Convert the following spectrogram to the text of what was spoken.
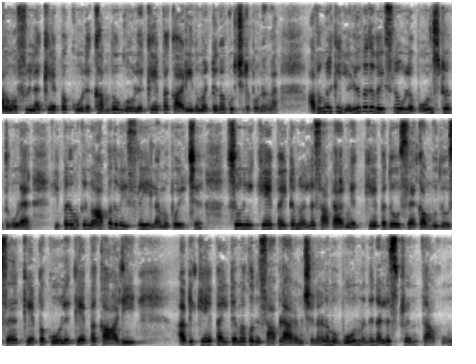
அவங்க ஃபுல்லாக கேப்பக்கூழ் கம்பங்கூழ் கேப்பக்காடி இது மட்டும்தான் குடிச்சிட்டு போனாங்க. அவங்களுக்கு எழுபது வயசில் உள்ள போன் ஸ்ட்ரென்த் கூட இப்போ நமக்கு நாற்பது வயசுலேயே இல்லாமல் போயிடுச்சு. ஸோ நீங்கள் கேப்ப ஐட்டம் நல்லா சாப்பிட ஆரம்பிங்க. கேப்ப தோசை கம்பு தோசை கேப்பக்கூழ் கேப்பக்காடி அப்படி கேப் ஐட்டமாக கொஞ்சம் சாப்பிட ஆரம்பிச்சோன்னா நம்ம போன் வந்து நல்ல ஸ்ட்ரென்த் ஆகும்.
